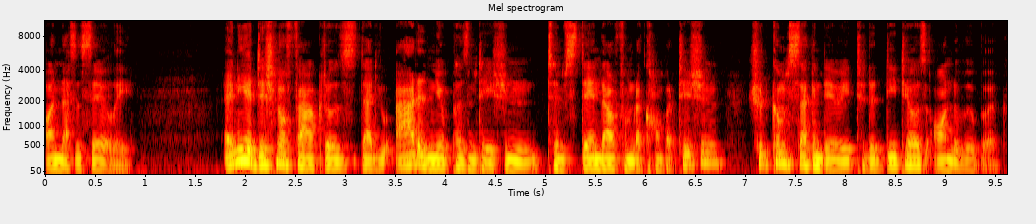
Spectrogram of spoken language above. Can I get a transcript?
unnecessarily. Any additional factors that you added in your presentation to stand out from the competition should come secondary to the details on the rubric.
